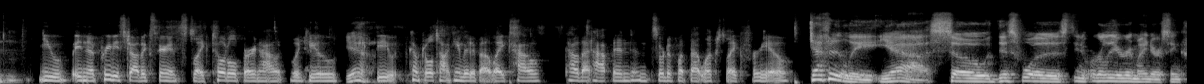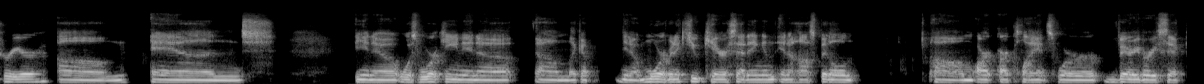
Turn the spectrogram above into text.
mm-hmm. you in a previous job experienced like total burnout would you yeah. be comfortable talking a bit about like how how that happened and sort of what that looked like for you? Definitely yeah. So this was you know earlier in my nursing career um and you know was working in a um like a you know more of an acute care setting in, in a hospital. Um, our, our clients were very very sick.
